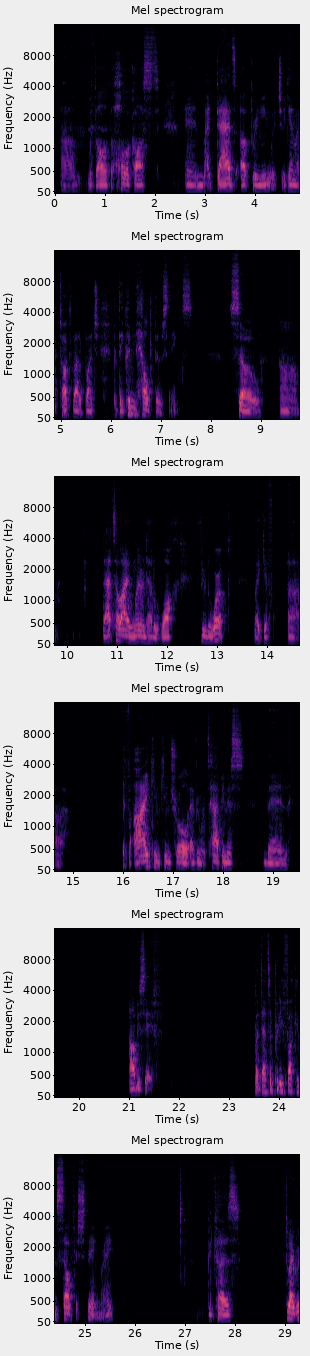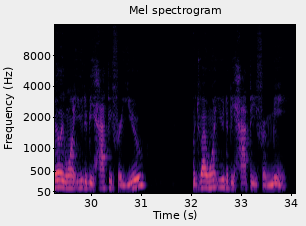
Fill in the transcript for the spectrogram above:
um, with all of the Holocaust and my dad's upbringing, which again I've talked about a bunch, but they couldn't help those things. So um, that's how I learned how to walk through the world. Like if uh, if I can control everyone's happiness, then I'll be safe. But that's a pretty fucking selfish thing, right? Because do I really want you to be happy for you? Or do I want you to be happy for me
